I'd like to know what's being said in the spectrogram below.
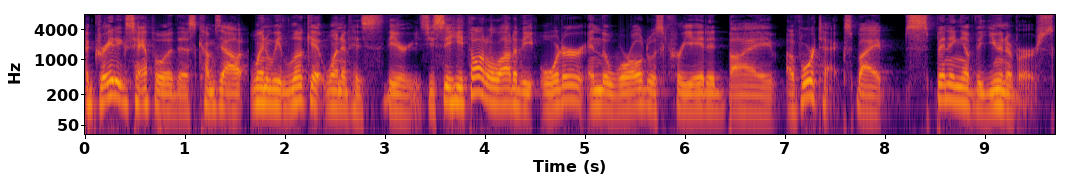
A great example of this comes out when we look at one of his theories. You see, he thought a lot of the order in the world was created by a vortex, by spinning of the universe.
